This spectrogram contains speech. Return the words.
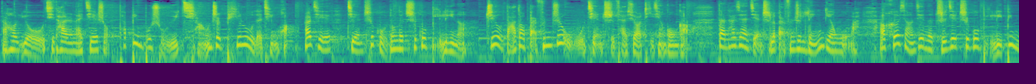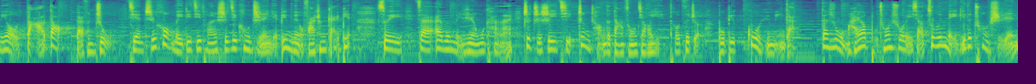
然后有其他人来接手，它并不属于强制披露的情况。而且减持股东的持股比例呢，只有达到百分之五减持才需要提前公告，但他现在减持了百分之零点五嘛，而何享健的直接持股比例并没有达到百分之五，减持后美的集团实际控制人也并没有发生改变，所以在艾文每日人物看来，这只是一起正常的大宗交易，投资者不必过于敏感。但是我们还要补充说一下，作为美的的创始人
